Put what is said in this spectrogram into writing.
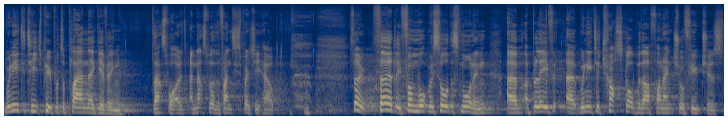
we need to teach people to plan their giving. That's what, I, and that's where the fancy spreadsheet helped. so, thirdly, from what we saw this morning, um, I believe uh, we need to trust God with our financial futures.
